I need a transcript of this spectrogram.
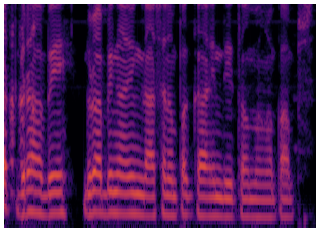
At grabe, grabe nga yung lasa ng pagkain dito mga paps.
